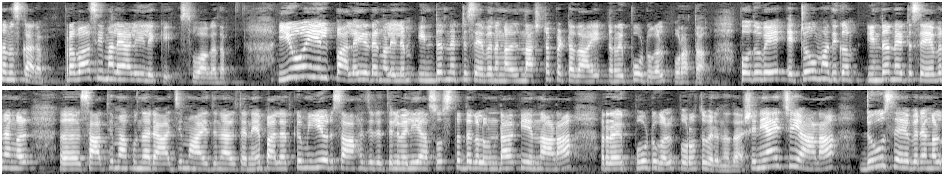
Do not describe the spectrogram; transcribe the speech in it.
നമസ്കാരം. പ്രവാസി മലയാളിയിലേക്ക് സ്വാഗതം. യു എയിൽ പലയിടങ്ങളിലും ഇന്റർനെറ്റ് സേവനങ്ങൾ നഷ്ടപ്പെട്ടതായി റിപ്പോർട്ടുകൾ പുറത്ത്. പൊതുവെ ഏറ്റവും അധികം ഇന്റർനെറ്റ് സേവനങ്ങൾ സാധ്യമാക്കുന്ന രാജ്യമായതിനാൽ തന്നെ പലർക്കും ഈ ഒരു സാഹചര്യത്തിൽ വലിയ അസ്വസ്ഥതകൾ ഉണ്ടാക്കിയെന്നാണ് റിപ്പോർട്ടുകൾ പുറത്തുവരുന്നത് ശനിയാഴ്ചയാണ് ഡു സേവനങ്ങൾ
